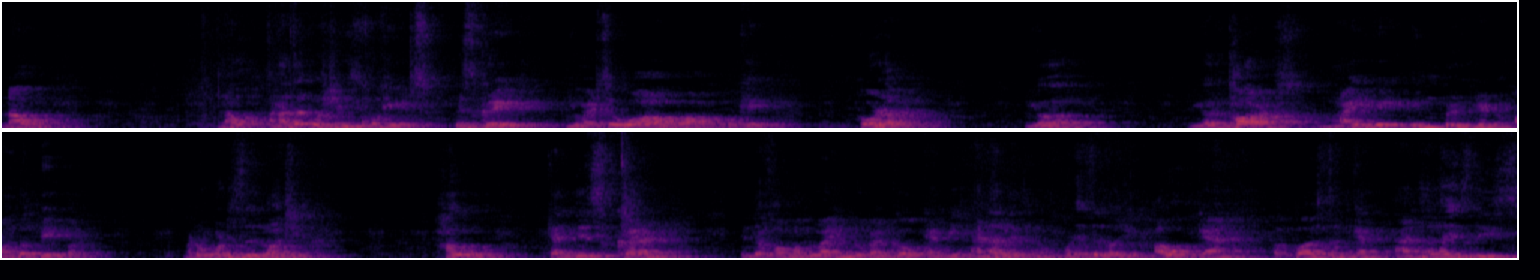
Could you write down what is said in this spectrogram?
Now, now another question is okay, it's, it's great. You might say, wow, wow, okay, hold up. Your your thoughts might get imprinted on the paper. But what is the logic? How can this current in the form of line, loop and curve can be analyzed? You? What is the logic? How can a person can analyze this?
